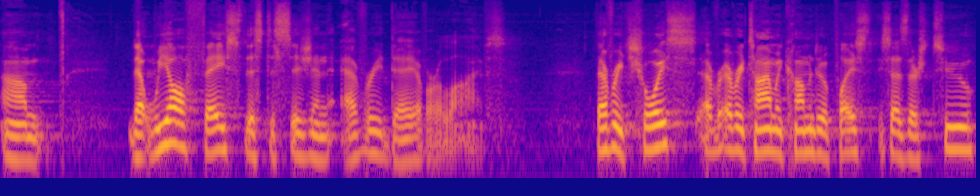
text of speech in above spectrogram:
um, that we all face this decision every day of our lives. Every choice, every, every time we come into a place, he says there's two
